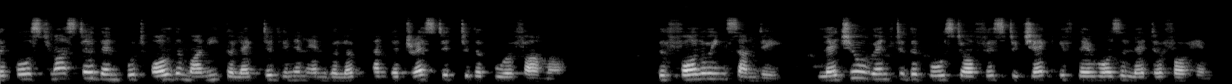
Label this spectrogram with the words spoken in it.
The postmaster then put all the money collected in an envelope and addressed it to the poor farmer. The following Sunday, Lencho went to the post office to check if there was a letter for him.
